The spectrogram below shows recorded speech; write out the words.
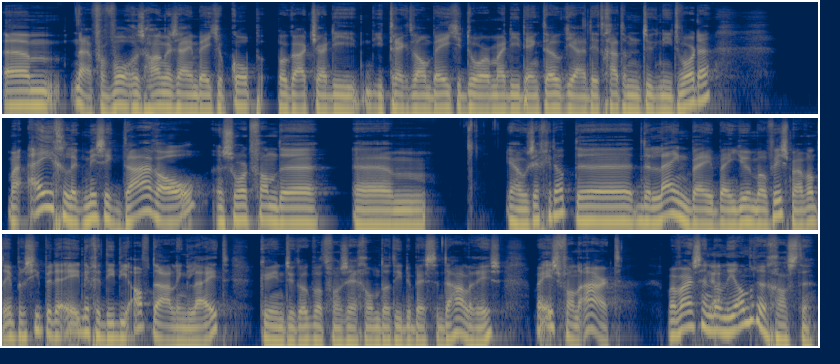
Ehm, nou, vervolgens hangen zij een beetje op kop. Pogacar die, die trekt wel een beetje door, maar die denkt ook, ja, dit gaat hem natuurlijk niet worden. Maar eigenlijk mis ik daar al een soort van de, ehm, ja, hoe zeg je dat? De, de lijn bij, bij Jumbo-Visma. Want in principe de enige die die afdaling leidt, kun je natuurlijk ook wat van zeggen, omdat hij de beste daler is, maar is Van Aert. Maar waar zijn dan die andere gasten?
